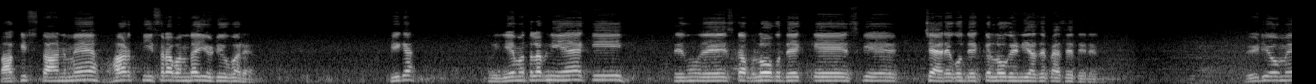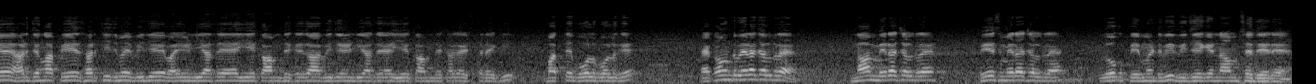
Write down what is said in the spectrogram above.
पाकिस्तान में हर तीसरा बंदा यूट्यूबर है। ठीक है? तो ये मतलब नहीं है कि इसका ब्लॉग देख के, इसके चेहरे को देख के लोग इंडिया से पैसे दे रहे थे वीडियो में हर जगह फेस, हर चीज़ में विजय भाई इंडिया से है, ये काम देखेगा, विजय इंडिया से है, ये काम देखेगा, इस तरह की बातें बोल बोल के। अकाउंट मेरा चल रहा है, नाम मेरा चल रहा है फेस मेरा चल रहा है। लोग पेमेंट भी विजय के नाम से दे रहे हैं।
